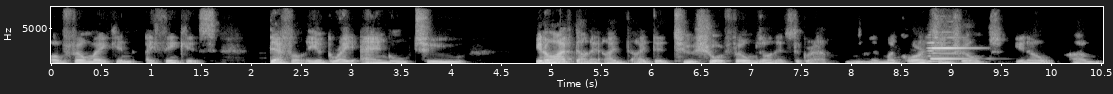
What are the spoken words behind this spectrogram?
of filmmaking. I think it's definitely a great angle to, you know, I've done it. I, I did two short films on Instagram, my quarantine films, you know, um,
